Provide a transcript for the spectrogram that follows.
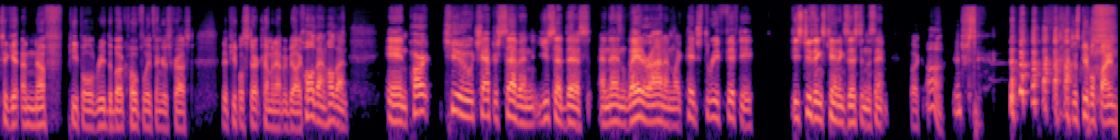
to get enough people read the book. Hopefully, fingers crossed, that people start coming at me and be like, hold on, hold on. In part two, chapter seven, you said this, and then later on, on like page three fifty, these two things can't exist in the same. like, ah, interesting. just people find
